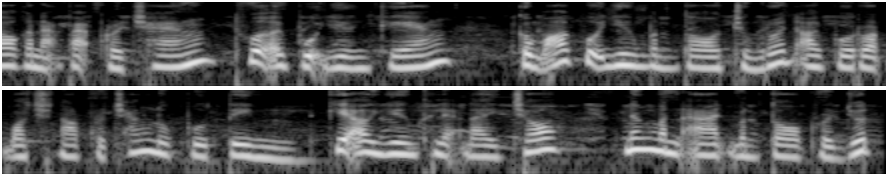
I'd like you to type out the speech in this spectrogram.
ដល់គណៈបកប្រឆាំងធ្វើឲ្យពួកយើងគាំង កុំឲ្យពួកយើងបន្តជំរុញឲ្យពលរដ្ឋបោះឆ្នោតប្រឆាំងលោកពូទីនគេឲ្យយើងធ្លាក់ដៃចុះនិងមិនអាចបន្តប្រយុទ្ធ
